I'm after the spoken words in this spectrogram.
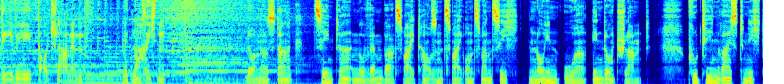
DW Deutsch lernen mit Nachrichten. Donnerstag, 10. November 2022, 9 Uhr in Deutschland. Putin reist nicht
